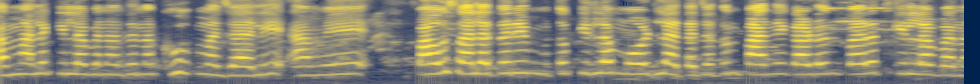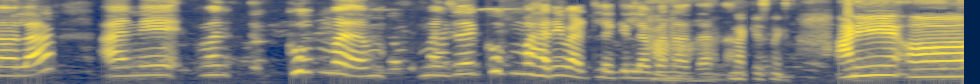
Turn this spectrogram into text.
आम्हाला किल्ला बनवताना खूप मजा आली. आम्ही पाऊस आला तरी तो किल्ला मोडला. त्याच्यातून पाणी काढून परत किल्ला बनवला. आणि खूप म्हणजे खूप भारी वाटलं किल्ला. बनवताना. नक्कीच नक्कीच. आणि अ,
